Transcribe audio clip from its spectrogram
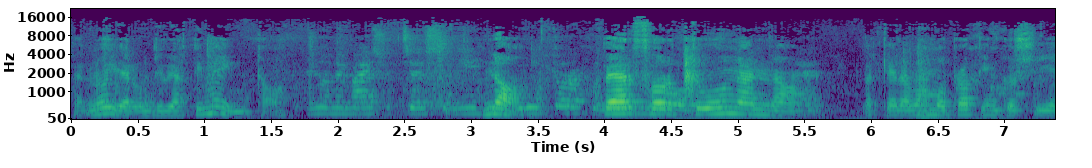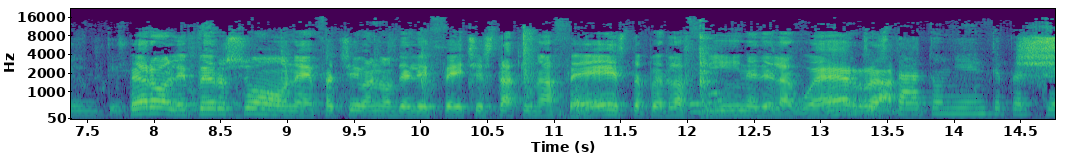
Per noi era un divertimento. E non è mai successo niente No, di brutto raccogliendo per fortuna no, Eh. Perché eravamo proprio incoscienti. Però le persone facevano delle feste, c'è stata una festa per la fine della Non c'è guerra. stato niente perché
